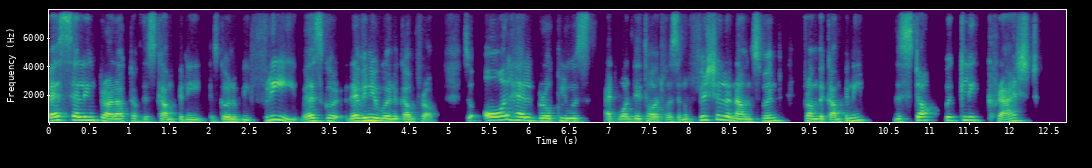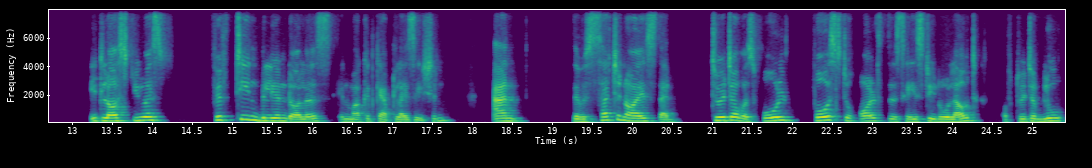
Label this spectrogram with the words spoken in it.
best selling product of this company, is going to be free. Where's go- revenue going to come from? So all hell broke loose at what they thought was an official announcement from the company. The stock quickly crashed. It lost US $15 billion in market capitalization. And there was such a noise that Twitter was forced to halt this hasty rollout of Twitter Blue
